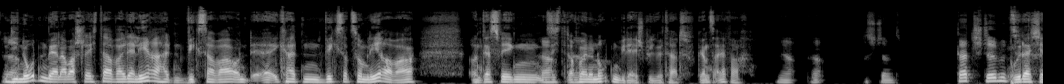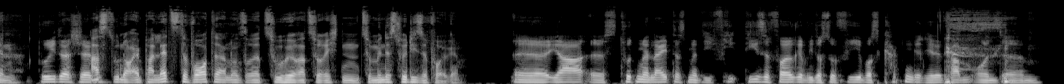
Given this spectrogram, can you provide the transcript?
Ja. Die Noten wären aber schlechter, weil der Lehrer halt ein Wichser war und äh, ich halt ein Wichser zum Lehrer war und deswegen ja, sich dann auch meine Noten wieder gespiegelt hat. Ganz einfach. Ja, ja, das stimmt. Das stimmt. Brüderchen. Brüderchen. Hast du noch ein paar letzte Worte an unsere Zuhörer zu richten, zumindest für diese Folge? Äh, ja, es tut mir leid, dass wir die, diese Folge wieder so viel übers Kacken geredet haben und ähm,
